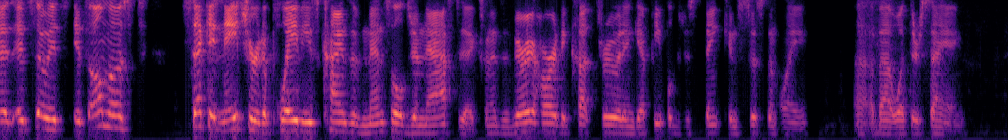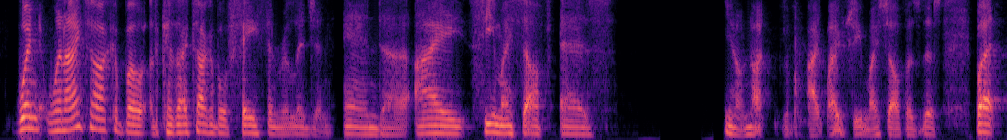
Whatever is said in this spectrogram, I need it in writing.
And, and so it's it's almost second nature to play these kinds of mental gymnastics, and it's very hard to cut through it and get people to just think consistently uh, about what they're saying. When when I talk about because I talk about faith and religion, and uh, I see myself as, you know, not I, I see myself as this, but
